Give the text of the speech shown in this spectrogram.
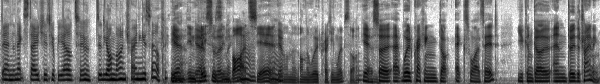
then the next stage is you'll be able to do the online training yourself. In, Yeah, in yeah, pieces, absolutely. in bites, yeah, Yep. on the on the word cracking website. Yeah, so at wordcracking.xyz, you can go and do the training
